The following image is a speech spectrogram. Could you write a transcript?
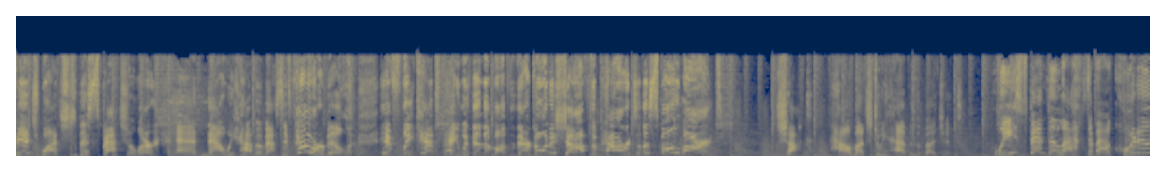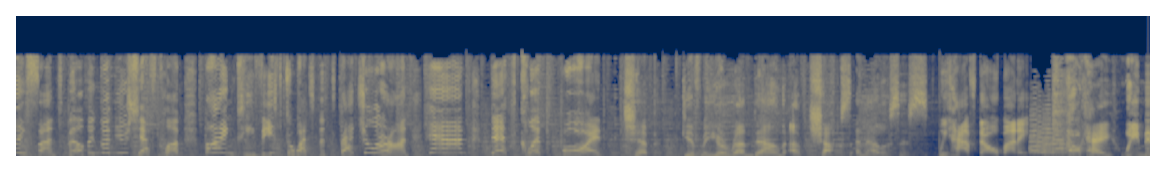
Binge watched The Spatula, and now we have a massive power bill. If we can't pay within the month, they're going to shut off the power to the small mart. Chuck, how much do we have in the budget? We spent the last about quarterly funds building the new chef club, buying TVs to watch the spatula on, and this clipboard. Chip, give me your rundown of Chuck's analysis. We have no money. Okay, we need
